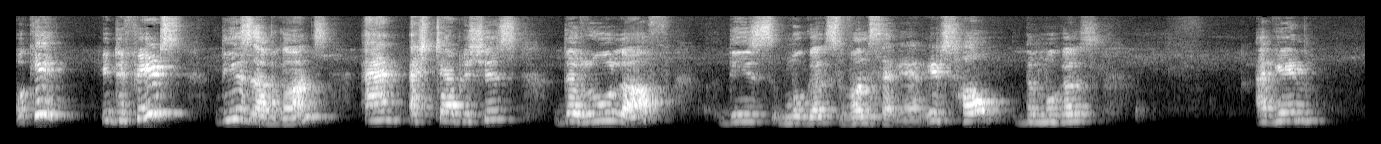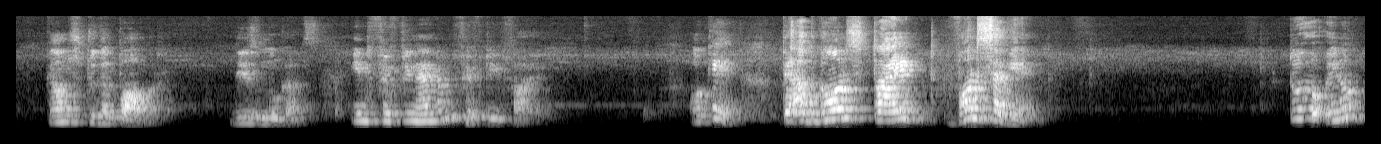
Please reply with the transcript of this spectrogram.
Okay he defeats these Afghans and establishes the rule of these Mughals once again. It's how the Mughals again comes to the power these Mughals in 1555 okay the afghans tried once again to you know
